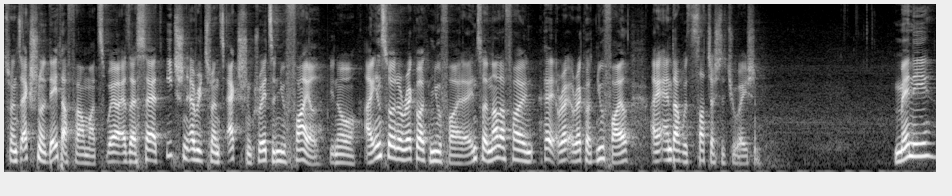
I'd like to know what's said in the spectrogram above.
transactional data formats, where, as I said, each and every transaction creates a new file. You know, I insert a record, new file. I insert another file, hey, re record, new file. I end up with such a situation. Many,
